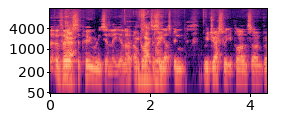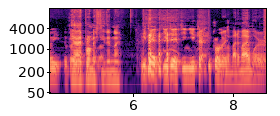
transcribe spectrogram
averse Yeah. to poo recently, and I, I'm glad to see that's been redressed with your plan. So I'm very, very Yeah, I promised you, didn't I? You did, you did, and you kept your promise. I'm a of my word.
